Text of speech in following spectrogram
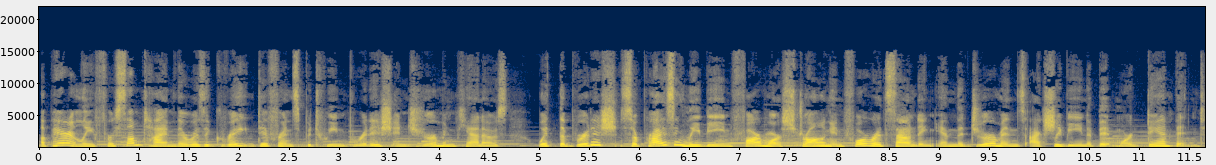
Apparently, for some time, there was a great difference between British and German pianos, with the British surprisingly being far more strong and forward sounding, and the Germans actually being a bit more dampened.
